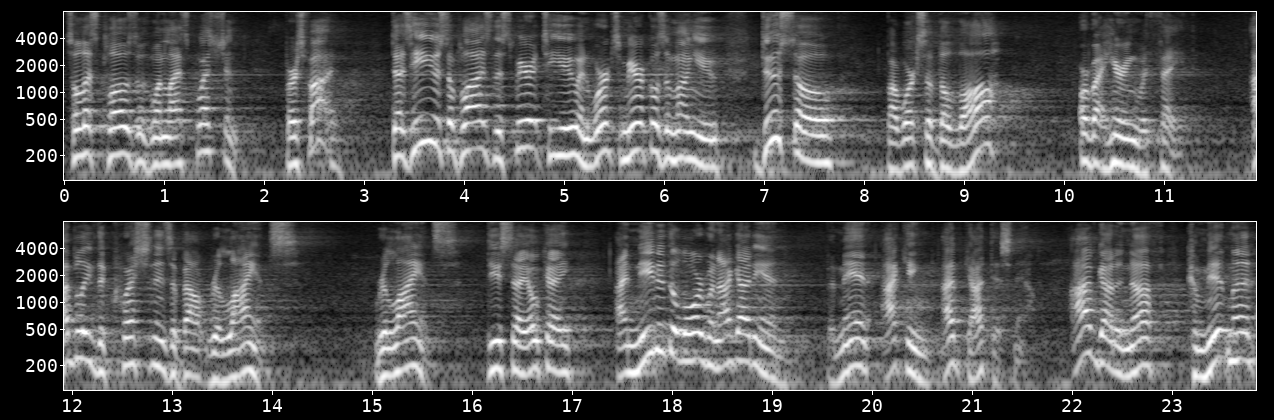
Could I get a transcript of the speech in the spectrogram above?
So let's close with one last question. Verse 5 Does he who supplies the Spirit to you and works miracles among you do so by works of the law or by hearing with faith? I believe the question is about reliance. Reliance. Do you say, okay, I needed the Lord when I got in, but man, I can, I've got this now. I've got enough commitment.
